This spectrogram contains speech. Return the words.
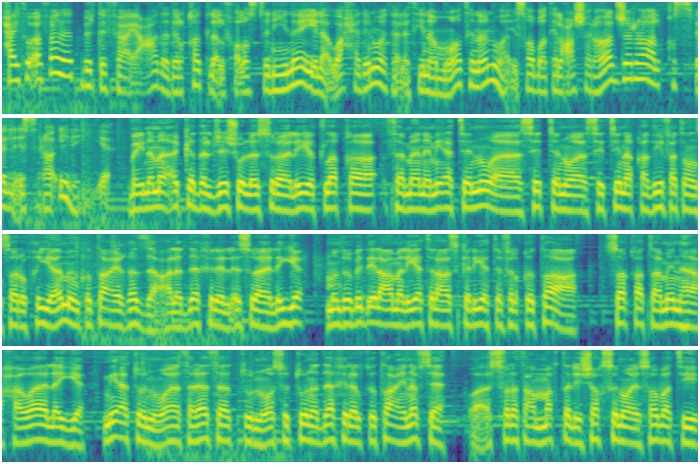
حيث أفادت بارتفاع عدد القتلى الفلسطينيين إلى 31 مواطنا وإصابة العشرات جراء القصف الإسرائيلي. بينما أكد الجيش الإسرائيلي إطلاق 866 قذيفة صاروخية من قطاع غزة على الداخل الإسرائيلي منذ بدء العمليات العسكرية في القطاع سقط منها حوالي 163 داخل القطاع نفسه وأسفرت عن مقتل شخص وإصابة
